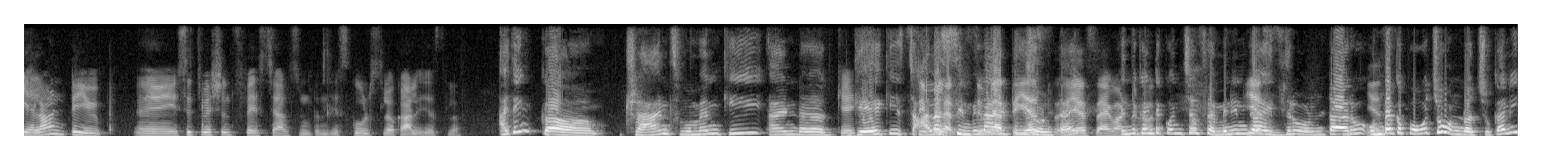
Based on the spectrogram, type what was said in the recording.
ఎలాంటి సిచ్యువేషన్స్ ఫేస్ చేయాల్సి ఉంటుంది స్కూల్స్లో కాలేజెస్లో ఐ థింక్ ట్రాన్స్ ఉమెన్కి అండ్ గే కి చాలా సిమిలారిటీస్ ఉంటాయి. ఎందుకంటే. కొంచెం ఫెమినిన్గా. ఇద్దరు ఉంటారు ఉండకపోవచ్చు ఉండొచ్చు. కానీ.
